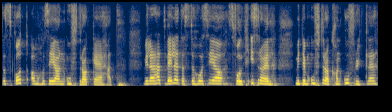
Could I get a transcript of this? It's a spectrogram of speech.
dass Gott am Hosea einen Auftrag gegeben hat. Weil er hat wollte, dass der Hosea das Volk Israel mit dem Auftrag kann aufrütteln kann,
